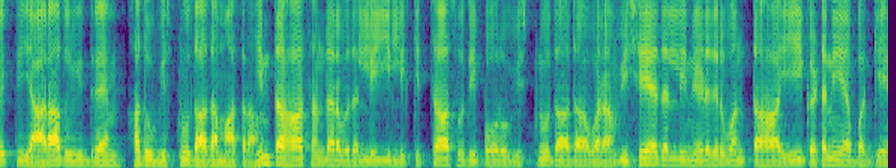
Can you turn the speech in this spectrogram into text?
ವ್ಯಕ್ತಿ ಯಾರಾದ್ರೂ ಇದ್ರೆ ಅದು ವಿಷ್ಣು ದಾದ ಮಾತ್ರ. ಇಂತಹ ಸಂದರ್ಭದಲ್ಲಿ ಇಲ್ಲಿ ಕಿಚ್ಚ ಸುದೀಪ್ ಅವರು ವಿಷ್ಣು ದಾದ ಅವರ ವಿಷಯದಲ್ಲಿ ನಡೆದಿರುವಂತಹ ಈ ಘಟನೆಯ ಬಗ್ಗೆ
